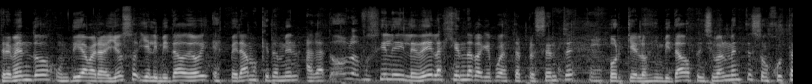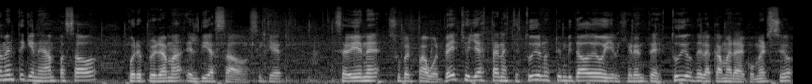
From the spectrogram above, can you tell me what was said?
tremendo, un día maravilloso y el invitado de hoy esperamos que también haga todo lo posible y le dé la agenda para que pueda estar presente, Sí. porque los invitados principalmente son justamente quienes han pasado por el programa el día sábado, así que se viene Super Power. De hecho, ya está en este estudio nuestro invitado de hoy, el gerente de estudios de la Cámara de Comercio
